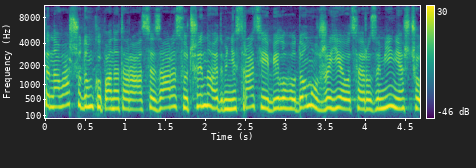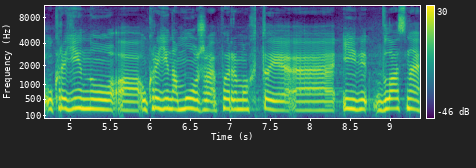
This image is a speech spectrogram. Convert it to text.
Чи на вашу думку, пане Тарасе, зараз у чинної адміністрації Білого Дому вже є оце розуміння, що Україну Україна може перемогти, е, і власне,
